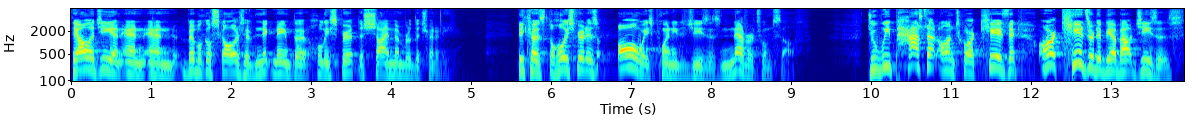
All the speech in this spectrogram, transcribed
Theology and, and, and biblical scholars have nicknamed the Holy Spirit the shy member of the Trinity because the Holy Spirit is always pointing to Jesus, never to himself. Do we pass that on to our kids that our kids are to be about Jesus,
